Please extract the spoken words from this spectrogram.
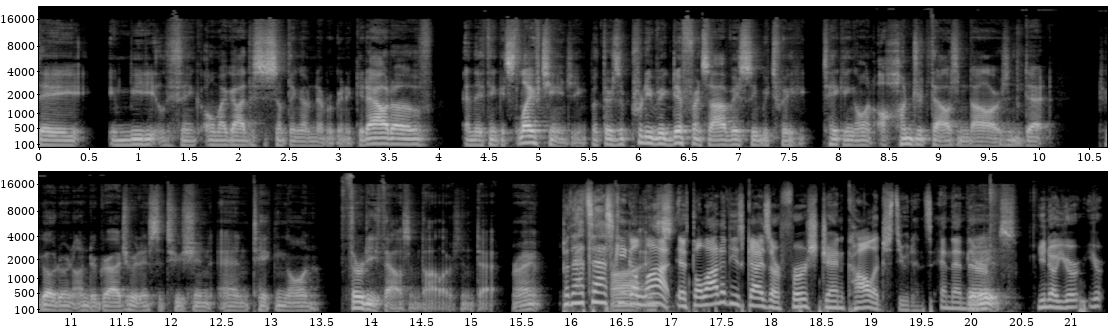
they immediately think, oh my God, this is something I'm never going to get out of and they think it's life changing. But there's a pretty big difference, obviously, between taking on $100,000 in debt to go to an undergraduate institution and taking on $30,000 in debt, right? But that's asking uh, a lot. If a lot of these guys are first gen college students and then they're, you know, you're, you're,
